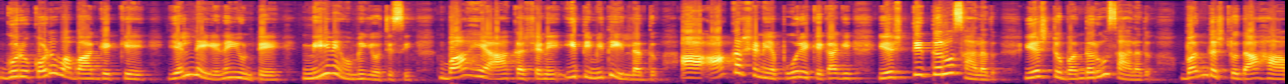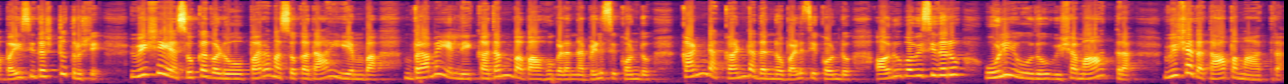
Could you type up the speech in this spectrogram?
ಗುರು ಕೊಡುವ ಭಾಗ್ಯಕ್ಕೆ ಎಲ್ಲೆ ಎಣೆಯುಂಟೆ. ನೀವೇ ಒಮ್ಮೆ ಯೋಚಿಸಿ. ಬಾಹ್ಯ ಆಕರ್ಷಣೆ ಇತಿಮಿತಿ ಇಲ್ಲದ್ದು. ಆ ಆಕರ್ಷಣೆಯ ಪೂರೈಕೆಗಾಗಿ ಎಷ್ಟಿದ್ದರೂ ಸಾಲದು, ಎಷ್ಟು ಬಂದರೂ ಸಾಲದು. ಬಂದಷ್ಟು ದಾಹ, ಬಯಸಿದಷ್ಟು ತೃಷೆ. ವಿಷಯ ಸುಖಗಳು ಪರಮ ಸುಖದಾಯಿ ಎಂಬ ಭ್ರಮೆಯಲ್ಲಿ ಕದಂಬ ಬಾಹುಗಳನ್ನು ಬೆಳೆಸಿಕೊಂಡು, ಕಂಡ ಕಂಡದನ್ನು ಬಳಸಿಕೊಂಡು ಅನುಭವಿಸಿದರೂ ಉಳಿಯುವುದು ವಿಷ ಮಾತ್ರ, ವಿಷದ ತಾಪ ಮಾತ್ರ.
